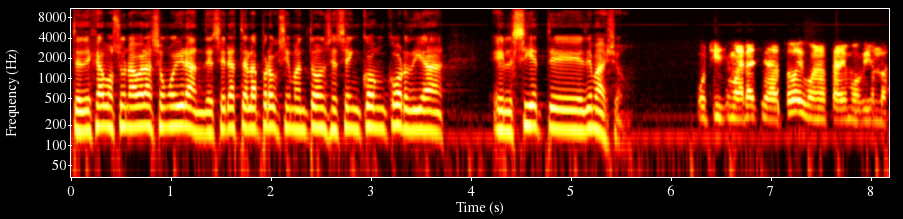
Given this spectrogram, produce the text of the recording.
Te dejamos un abrazo muy grande. Será hasta la próxima entonces en Concordia el 7 de mayo. Muchísimas gracias a todos y bueno, estaremos viendo.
